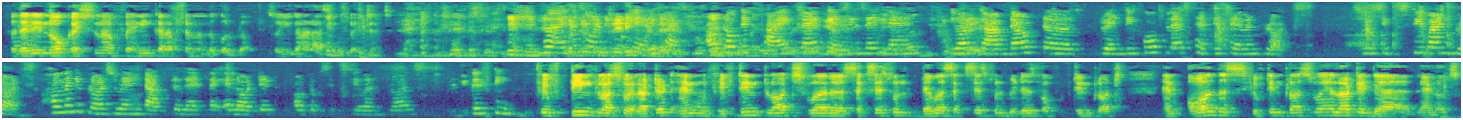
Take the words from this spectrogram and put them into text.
So there is no question of any corruption on the coal block. So you cannot ask me questions. No, I just wanted to clarify. Out of the five lakh SEZ land, you are carved out uh, twenty-four plus thirty-seven plots. So sixty-one plots. How many plots went after that, like allotted out of sixty-one plots? Fifteen. 15 plots were allotted and 15 plots were uh, successful. There were successful bidders for 15 plots and all the 15 plots were allotted uh, land also.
